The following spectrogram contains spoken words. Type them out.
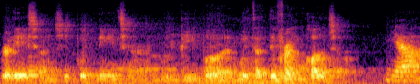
relationship with nature and with people and with a different culture. Yeah.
